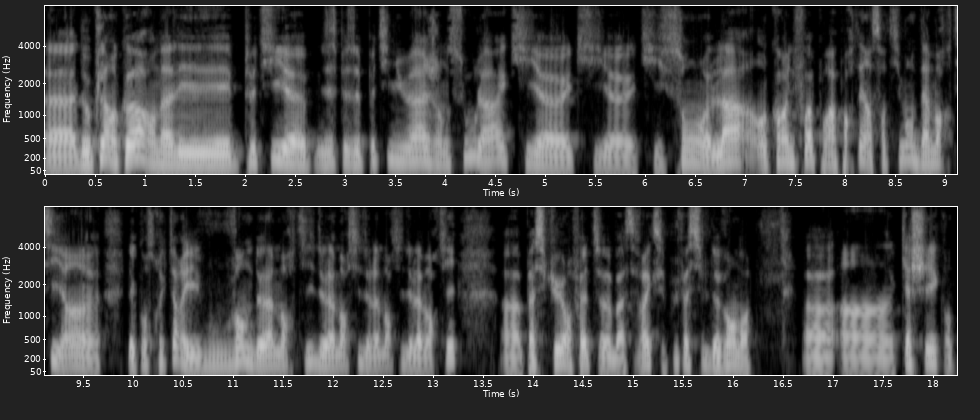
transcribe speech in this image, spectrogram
Euh, donc là encore, on a les petits, euh, espèces de petits nuages en dessous là, qui euh, qui sont là encore une fois pour apporter un sentiment d'amorti. Hein. Les constructeurs ils vous vendent de l'amorti, de l'amorti, de l'amorti, de l'amorti, parce que en fait, bah, c'est vrai que c'est plus facile de vendre un cachet quand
